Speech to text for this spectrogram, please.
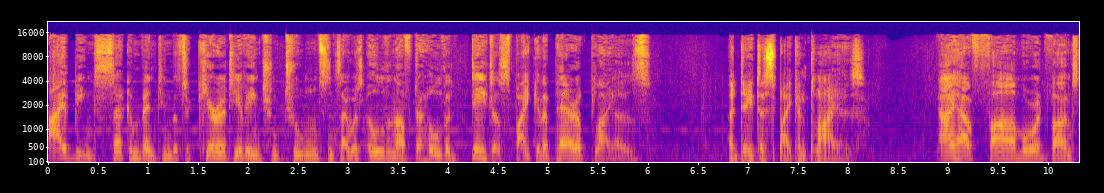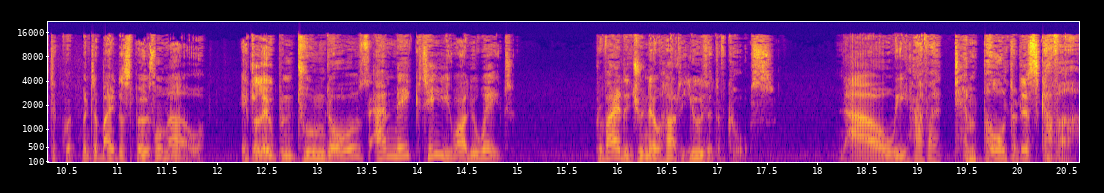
I've been circumventing the security of ancient tombs since I was old enough to hold a data spike in a pair of pliers. A data spike and pliers. I have far more advanced equipment at my disposal now. It'll open tomb doors and make tea while you wait. Provided you know how to use it, of course. Now we have a temple to discover.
